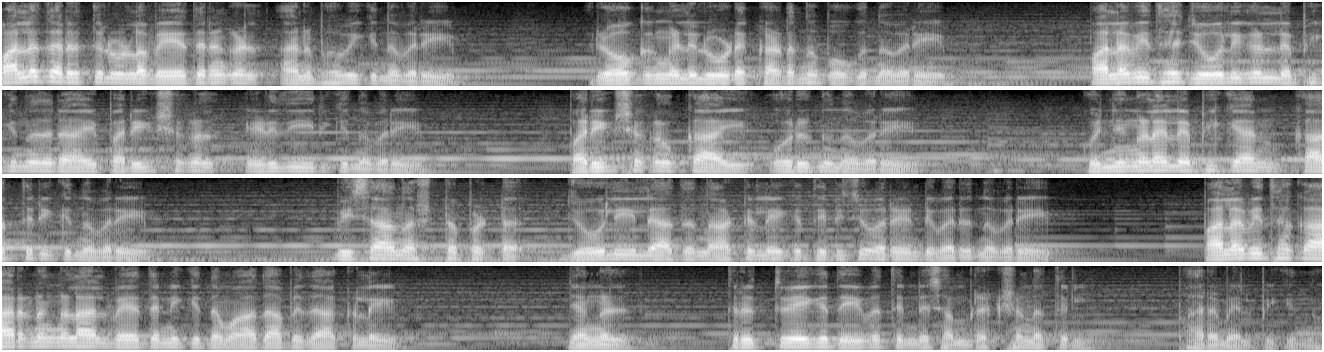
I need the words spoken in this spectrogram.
പലതരത്തിലുള്ള വേദനകൾ അനുഭവിക്കുന്നവരെയും രോഗങ്ങളിലൂടെ കടന്നു പോകുന്നവരെയും പലവിധ ജോലികൾ ലഭിക്കുന്നതിനായി പരീക്ഷകൾ എഴുതിയിരിക്കുന്നവരെയും പരീക്ഷകൾക്കായി ഒരുങ്ങുന്നവരെയും കുഞ്ഞുങ്ങളെ ലഭിക്കാൻ കാത്തിരിക്കുന്നവരെയും വിസ നഷ്ടപ്പെട്ട് ജോലിയില്ലാതെ നാട്ടിലേക്ക് തിരിച്ചു വരേണ്ടി വരുന്നവരെയും പലവിധ കാരണങ്ങളാൽ വേദനിക്കുന്ന മാതാപിതാക്കളെയും ഞങ്ങൾ തൃത്വേക ദൈവത്തിന്റെ സംരക്ഷണത്തിൽ ഭരമേൽപ്പിക്കുന്നു.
